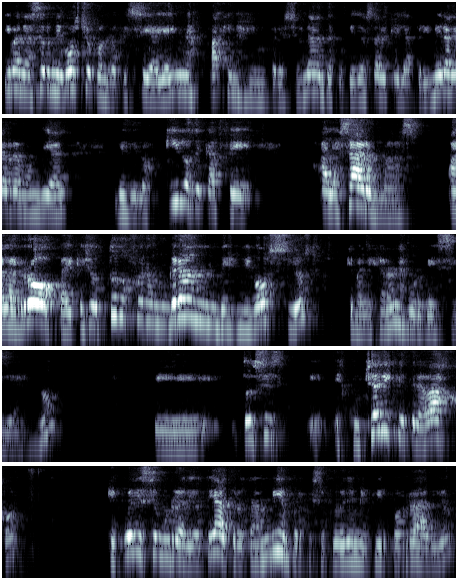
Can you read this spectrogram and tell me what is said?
iban a hacer negocio con lo que sea, y hay unas páginas impresionantes, porque ella sabe que la Primera Guerra Mundial, desde los kilos de café a las armas, a la ropa, y que yo, todos fueron grandes negocios que manejaron las burguesías, ¿no? Eh, entonces, eh, escuchar este trabajo, que puede ser un radioteatro también, porque se puede emitir por radio,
